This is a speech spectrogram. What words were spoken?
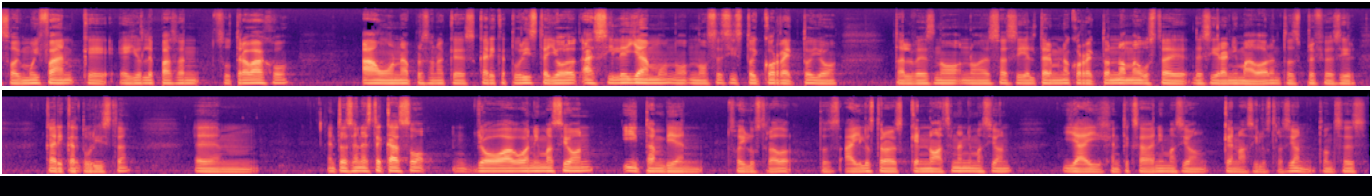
soy muy fan, que ellos le pasan su trabajo a una persona que es caricaturista. Yo así le llamo, no, no sé si estoy correcto, yo tal vez no, no es así el término correcto, no me gusta de, decir animador, entonces prefiero decir caricaturista. Eh, entonces en este caso yo hago animación y también soy ilustrador. Entonces hay ilustradores que no hacen animación y hay gente que sabe animación que no hace ilustración. Entonces...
